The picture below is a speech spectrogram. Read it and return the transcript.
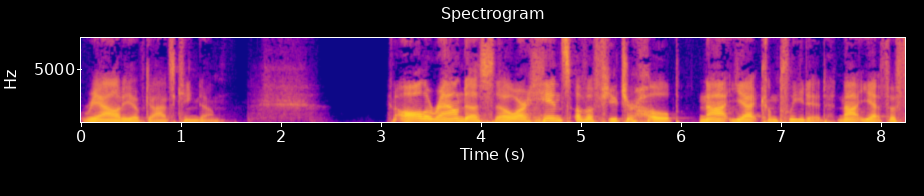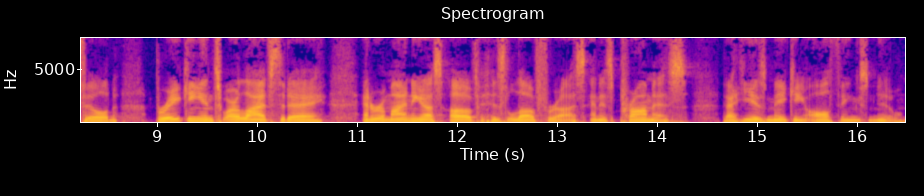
reality of God's kingdom. And all around us, though, are hints of a future hope not yet completed, not yet fulfilled, breaking into our lives today and reminding us of his love for us and his promise that he is making all things new.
